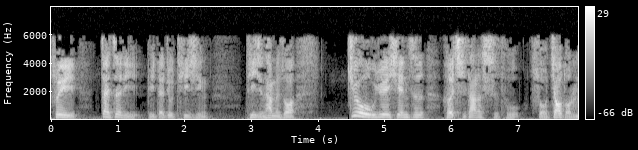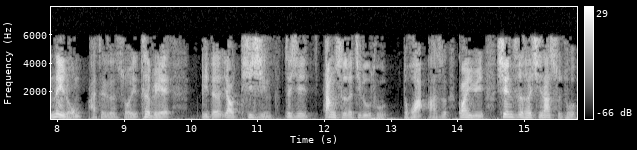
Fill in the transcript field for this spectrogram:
所以在这里彼得就提醒提醒他们说。旧约先知和其他的使徒所教导的内容啊，这个所谓特别彼得要提醒这些当时的基督徒的话啊，是关于先知和其他使徒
